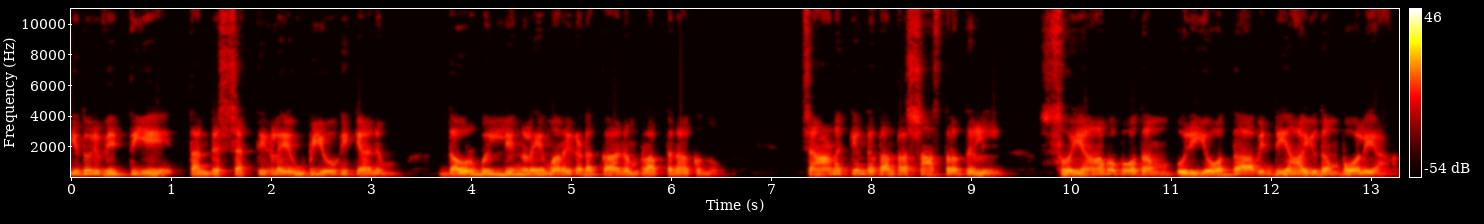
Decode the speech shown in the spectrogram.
ഇതൊരു വ്യക്തിയെ തന്റെ ശക്തികളെ ഉപയോഗിക്കാനും ദൗർബല്യങ്ങളെ മറികടക്കാനും പ്രാപ്തനാക്കുന്നു. ചാണക്യന്റെ തന്ത്രശാസ്ത്രത്തിൽ സ്വയാവബോധം ഒരു യോദ്ധാവിന്റെ ആയുധം പോലെയാണ്.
